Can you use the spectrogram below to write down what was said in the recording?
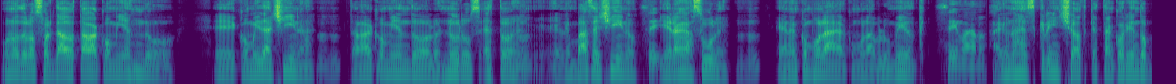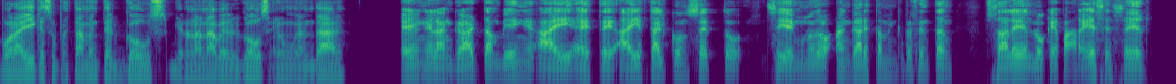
uno de los soldados estaba comiendo eh, comida china, estaba comiendo los noodles estos en- el envase chino Sí. y eran azules, eran como la, como la Blue Milk. Sí, mano. Hay unos screenshots que están corriendo por ahí que supuestamente el Ghost, vieron la nave del Ghost en un andar. En el hangar también ahí, este, ahí está el concepto. Sí, en uno de los hangares también que presentan sale lo que parece ser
